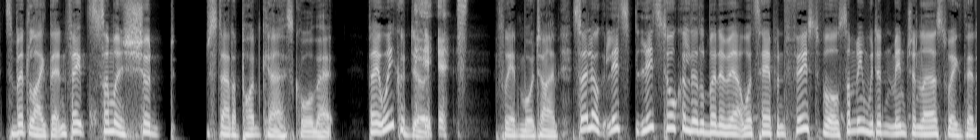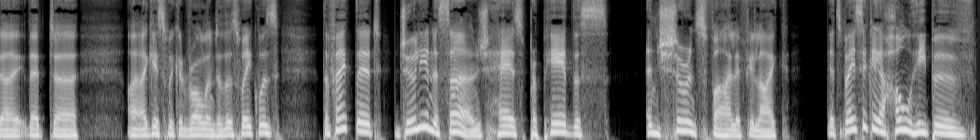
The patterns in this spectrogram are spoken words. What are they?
It's a bit like that. In fact, someone should start a podcast called that. But we could do it. Yes. if we had more time. So look, let's let's talk a little bit about what's happened. First of all, something we didn't mention last week that I that uh, I I guess we could roll into this week was the fact that Julian Assange has prepared this insurance file, if you like. It's basically a whole heap of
